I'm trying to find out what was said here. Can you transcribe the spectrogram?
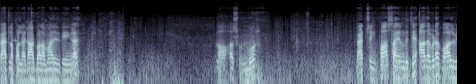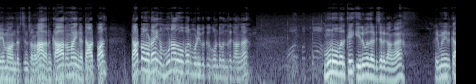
பேட்டில் பல்ல டாட் பாலா மாதிரி இருக்கீங்க லாஸ்ட் ஒன் மோர் பேட்ரிங் ஃபாஸ்ட்டாக இருந்துச்சு. அதை விட பால் வேகமாக வந்துருச்சுன்னு சொல்லலாம். அதன் காரணமாக எங்கள் டாட் பால் டாட் பாலோட எங்கள் மூணாவது ஓவர் முடிவுக்கு கொண்டு வந்திருக்காங்க. மூணு ஓவருக்கு இருபது அடிச்சிருக்காங்க. ரிமினி இருக்க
